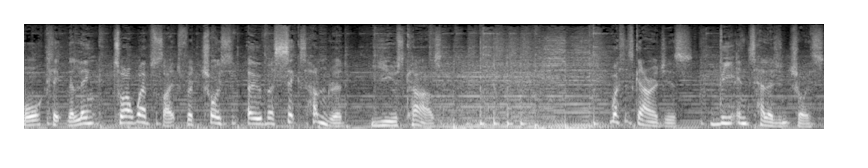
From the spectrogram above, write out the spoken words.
or click the link to our website for a choice of over 600 used cars. Wessex Garages, the intelligent choice.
